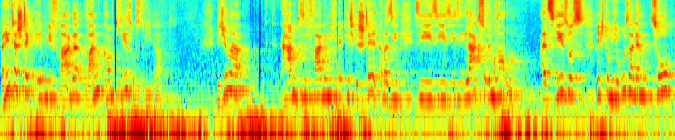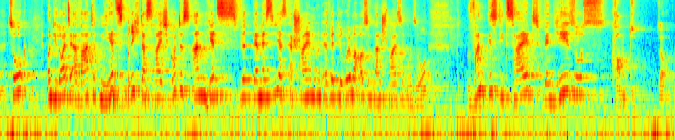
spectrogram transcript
Dahinter steckt eben die Frage, wann kommt Jesus wieder? Die Jünger haben diese Frage nicht wirklich gestellt, aber sie, sie, sie, sie, sie lag so im Raum als Jesus Richtung Jerusalem zog, zog und die Leute erwarteten, jetzt bricht das Reich Gottes an, jetzt wird der Messias erscheinen und er wird die Römer aus dem Land schmeißen und so. Wann ist die Zeit, wenn Jesus kommt? So.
